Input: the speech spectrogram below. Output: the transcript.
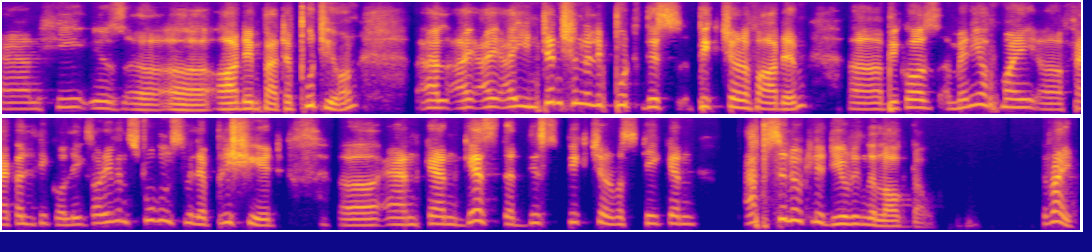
and he is uh, uh, Ardem Patapoutian. I, I, I, intentionally put this picture of Ardem uh, because many of my uh, faculty colleagues or even students will appreciate and can guess that this picture was taken absolutely during the lockdown right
